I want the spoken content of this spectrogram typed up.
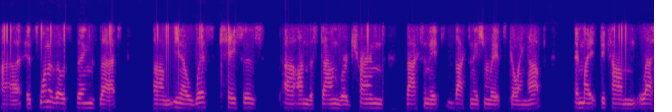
Uh, it's one of those things that, um, you know, with cases uh, on this downward trend, vaccinate vaccination rates going up, it might become less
